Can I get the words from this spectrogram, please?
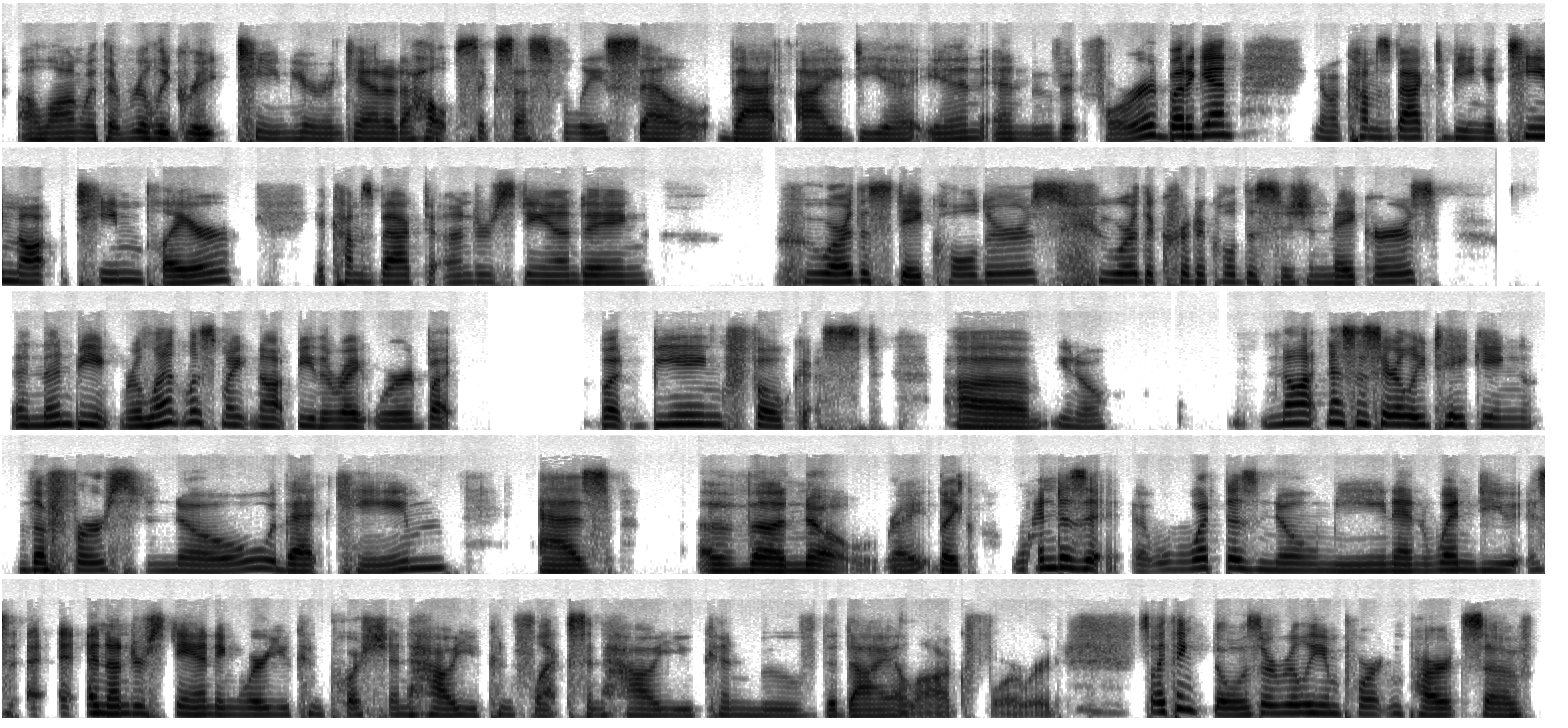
along with a really great team here in Canada, help successfully sell that idea in and move it forward. But again, you know, it comes back to being a team uh, team player. It comes back to understanding who are the stakeholders, who are the critical decision makers, and then being relentless might not be the right word, but but being focused. Um, you know, not necessarily taking the first no that came as the no mm. right? Like when does it uh, what does no mean and when do you and understanding where you can push and how you can flex and how you can move the dialogue forward. Mm. So i think those are really important parts of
